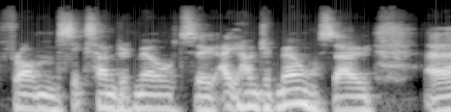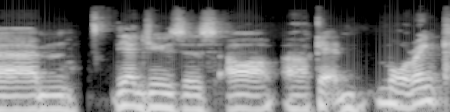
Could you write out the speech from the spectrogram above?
from 600 mil to 800 mil. So um, the end users are, are getting more ink,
